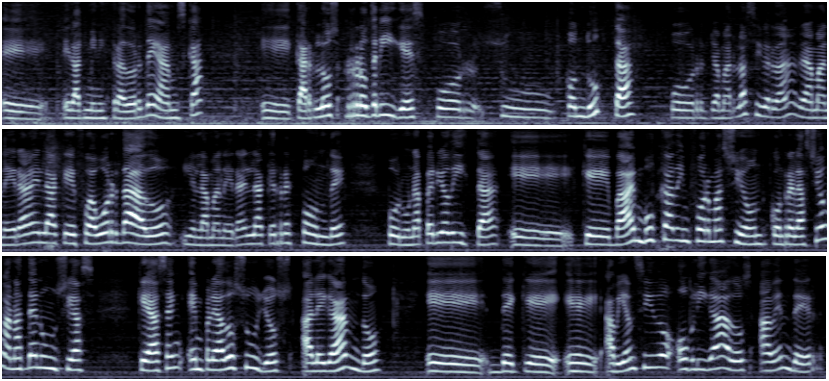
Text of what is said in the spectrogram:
eh, el administrador de AMSCA, eh, Carlos Rodríguez, por su conducta, por llamarlo así, ¿verdad? La manera en la que fue abordado y en la manera en la que responde por una periodista eh, que va en busca de información con relación a unas denuncias que hacen empleados suyos alegando eh, de que eh, habían sido obligados a vender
